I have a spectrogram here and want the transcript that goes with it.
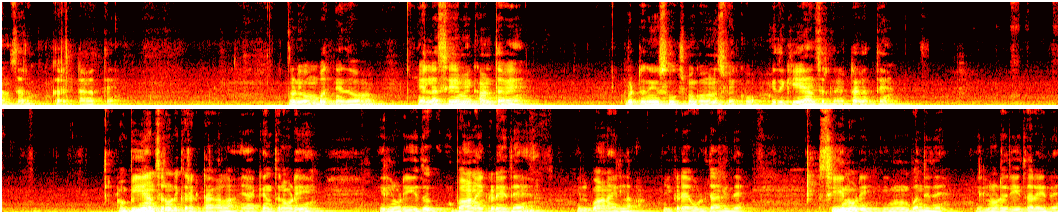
ಆನ್ಸರ್ ಕರೆಕ್ಟ್ ಆಗುತ್ತೆ. ನೋಡಿ, ಒಂಬತ್ತನೇದು, ಎಲ್ಲ ಸೇಮೇ ಕಾಣ್ತವೆ ಬಟ್ ನೀವು ಸೂಕ್ಷ್ಮ ಗಮನಿಸಬೇಕು. ಇದಕ್ಕೆ ಎ ಆನ್ಸರ್ ಕರೆಕ್ಟ್ ಆಗುತ್ತೆ. ಬಿ ಆನ್ಸರ್ ನೋಡಿ ಕರೆಕ್ಟ್ ಆಗಲ್ಲ. ಯಾಕೆಂತ ನೋಡಿ, ಇಲ್ಲಿ ನೋಡಿ, ಇದು ಬಾಣ ಈ ಕಡೆ ಇದೆ, ಇಲ್ಲಿ ಬಾಣ ಇಲ್ಲ. ಈ ಕಡೆ ಉಲ್ಟಾಗಿದೆ. ಸಿ ನೋಡಿ ಹಿಂಗೆ ಬಂದಿದೆ. ಇಲ್ಲಿ ನೋಡಿದ್ರೆ ಈ ಥರ ಇದೆ.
